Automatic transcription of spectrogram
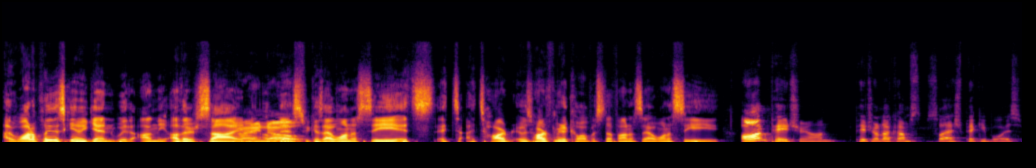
I want to play this game again with on the other side I of know. this because I want to see. It's it's it's hard. It was hard for me to come up with stuff. Honestly, I want to see. On Patreon, patreon.com slash picky boys,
